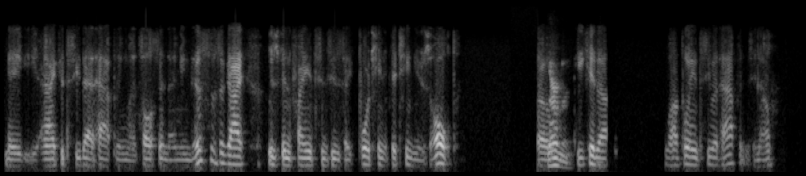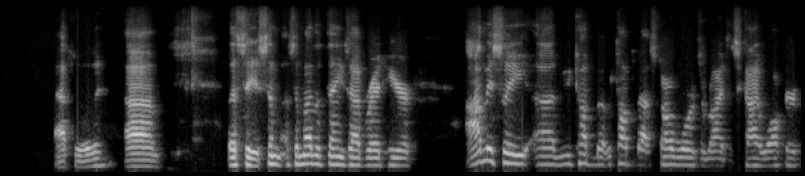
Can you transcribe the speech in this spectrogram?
maybe. And I could see that happening when it's all said. I mean, this is a guy who's been fighting since he was like 14 or 15 years old. So Certainly. he could. Uh, we'll have to wait and see what happens. You know. Absolutely. Um, let's see some some other things I've read here obviously, um, you talked about we talked about Star Wars: The Rise of Skywalker.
